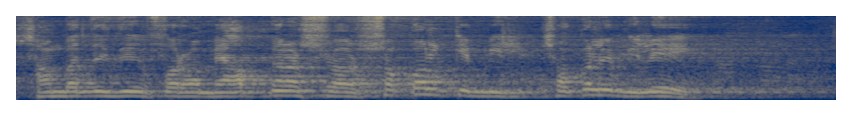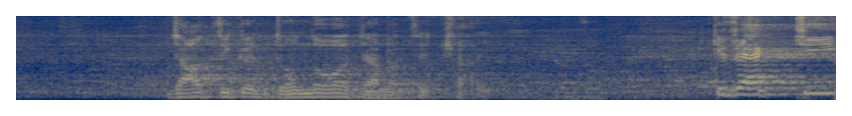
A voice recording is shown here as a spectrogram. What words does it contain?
সাংবাদিকদের ফোরামে আপনারা সহ সকলকে মিল, সকলে মিলে জাতিকে ধন্যবাদ জানাতে চাই। কিন্তু একটি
